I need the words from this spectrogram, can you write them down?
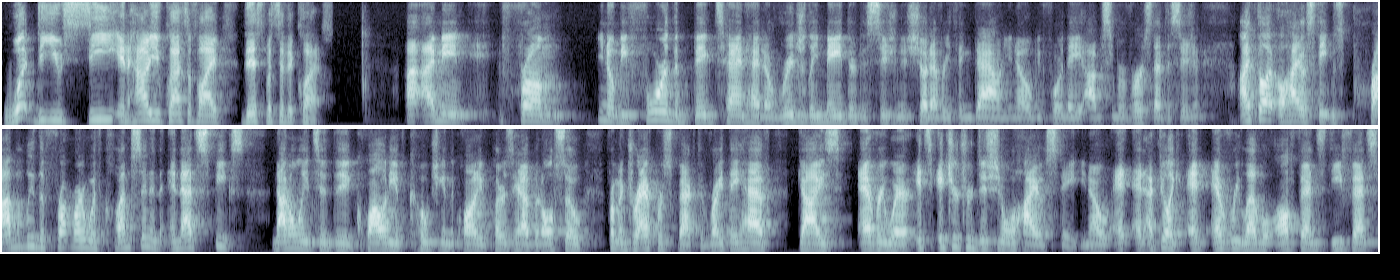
what do you see and how do you classify this specific class? I mean, from you know, before the Big Ten had originally made their decision to shut everything down, you know, before they obviously reversed that decision, I thought Ohio State was probably the front runner with Clemson. And, and that speaks not only to the quality of coaching and the quality of players they have, but also from a draft perspective, right? They have guys everywhere. It's it's your traditional Ohio State, you know, and, and I feel like at every level, offense, defense,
